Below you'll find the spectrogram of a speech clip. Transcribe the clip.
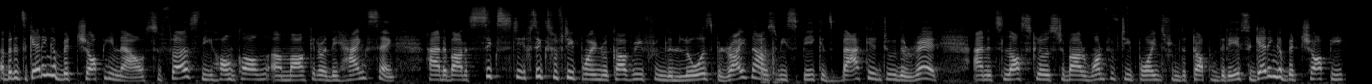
uh, but it's getting a bit choppy now. So, first, the Hong Kong uh, market or the Hang Seng had about a 60, 650 point recovery from the lows, but right now, as we speak, it's back into the red and it's lost close to about 150 points from the top of the day. So getting a bit choppy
